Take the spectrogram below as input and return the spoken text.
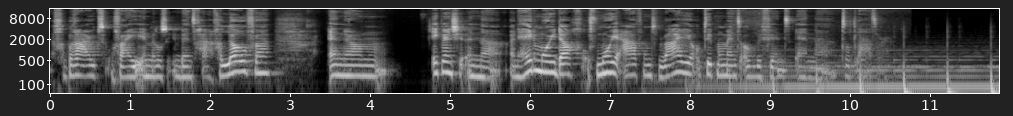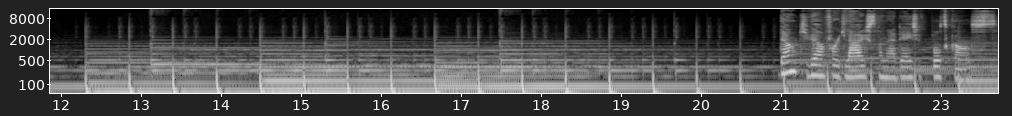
gebruikt. Of waar je inmiddels in bent gaan geloven. En um, ik wens je een, een hele mooie dag of mooie avond waar je je op dit moment ook bevindt. En tot later. Dankjewel voor het luisteren naar deze podcast.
